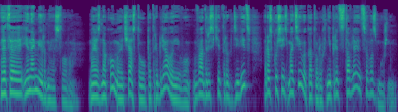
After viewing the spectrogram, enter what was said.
Это иномирное слово. Моя знакомая часто употребляла его в адрес хитрых девиц, раскусить мотивы которых не представляется возможным.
